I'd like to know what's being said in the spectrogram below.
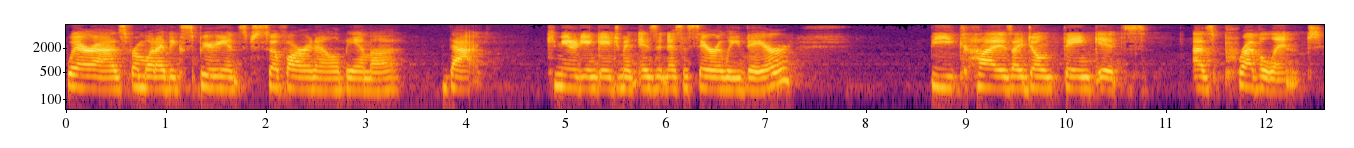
Whereas, from what I've experienced so far in Alabama, that community engagement isn't necessarily there because I don't think it's as prevalent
